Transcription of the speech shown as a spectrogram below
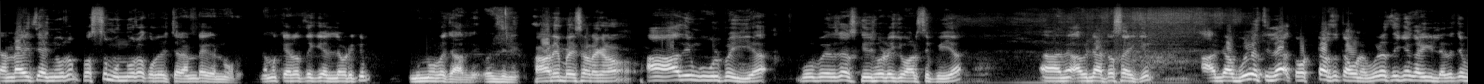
രണ്ടായിരത്തി അഞ്ഞൂറും പ്ലസ് മുന്നൂറ് ചാർജ് രണ്ടേ എണ്ണൂറ്. നമ്മൾ കേരളത്തിലേക്ക് എല്ലാവിടേക്കും മുന്നൂറ് ചാർജ് വലുതിന് ആദ്യം പൈസ അടയ്ക്കണോ. ആ ആദ്യം ഗൂഗിൾ പേ ചെയ്യുക. ഗൂഗിൾ പേ ചെയ്തിട്ട് സ്ക്രീൻഷോട്ടേക്ക് വാട്സപ്പ് ചെയ്യുക. അതിന്റെ അഡ്രസ്സ് അയക്കും. അതിന്റെ വീഴത്തില്ല തൊട്ടടുത്ത് ടൗണ് വീടെത്തിക്കാൻ കഴിയില്ല. എന്ന് വെച്ചാൽ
